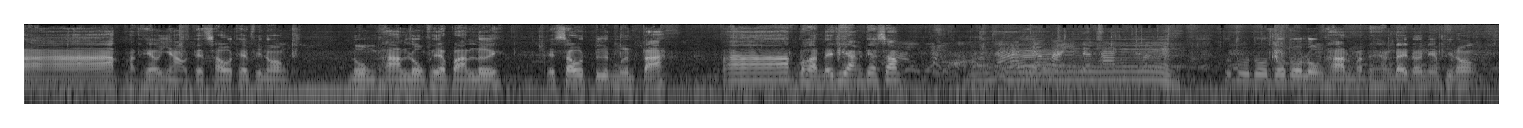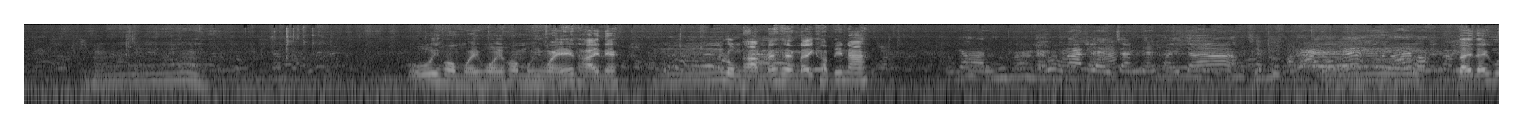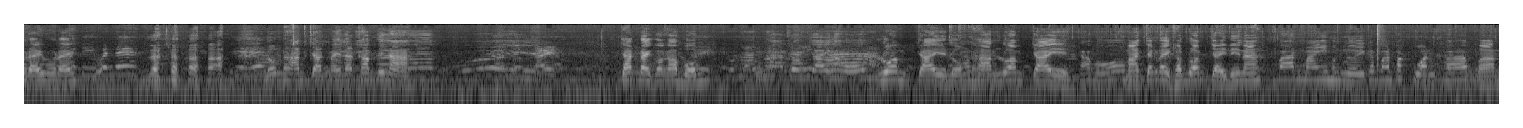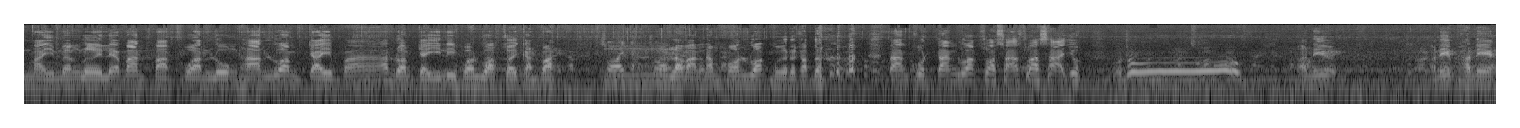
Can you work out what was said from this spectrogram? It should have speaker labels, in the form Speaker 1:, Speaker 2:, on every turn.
Speaker 1: ปามาเที่ยวเหยาวแต่เศร้าแทบพี่น้องโรงทานโรงพยาบาลเลย แต่เศร้าตื่นเหมือนตาปาดบ่หันในเที่ยงเที่ยซ้ำ
Speaker 2: จ้าเชียงใหม่เดินทาง
Speaker 1: อืมดูดูดูดูดูโรงทานมาทางใดด้วยเนี่ยพี่น้องอื้อหือโอ้ยหอมหวยหวยหอมหวยหวยให้ไทยเนี่ยอื้อโรงทานมทางใดครับนี่นะ
Speaker 2: งานบ้านใหญ่จันทร์ยายไทยจ้า
Speaker 1: ใดใดผู้ใดผู้ใด
Speaker 2: ดีเพื่อนเด้
Speaker 1: โรงทานจากไหนนะครับนี่นะจากใดก็ครับผม
Speaker 3: ร่วมใจครับผม
Speaker 1: ร่วมใจโรงทานร่วมใจ
Speaker 3: ครับผม
Speaker 1: มาจากใดครับร่วมใจนี่นะ
Speaker 3: บ้านไม้เมืองเลยกับบ้านพักกวนครับ
Speaker 1: บ้านใหม่เมืองเลยและบ้านปากปวนโรงทานร่วมใจป้าดร่วมใจอีลี่พอลวกซอยกันวะ
Speaker 3: ซอยกันซอย
Speaker 1: ระหว่างน้ำพรลวกมือนะครับต่างคนต่างลวกสวาสาสวาสาอยู่โอ้โหอันนี้อันนี้แผนก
